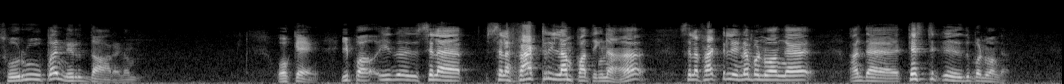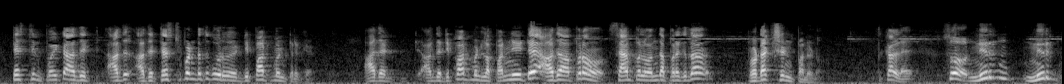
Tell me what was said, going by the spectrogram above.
ஸ்வரூப நிர்தாரணம். ஓகே. இப்ப இது சில சில ஃபேக்டரி எல்லாம் பாத்தீங்கன்னா சில ஃபேக்டரி என்ன பண்ணுவாங்க? அந்த டெஸ்டுக்கு இது பண்ணுவாங்க. டெஸ்டுக்கு போயிட்டு அது அது அதை டெஸ்ட் பண்றதுக்கு ஒரு டிபார்ட்மெண்ட் இருக்கு. அந்த டிபார்ட்மெண்ட்ல பண்ணிட்டு அது அப்புறம் சாம்பிள் வந்த பிறகுதான் ப்ரொடக்ஷன் பண்ணணும்.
